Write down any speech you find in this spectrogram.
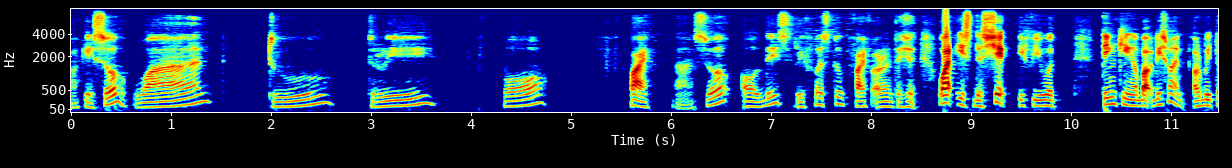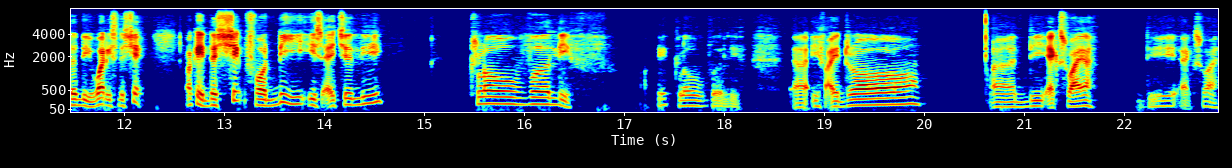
okay so one two three four five. Uh, so all this refers to five orientation. What is the shape if you were thinking about this one orbital d? What is the shape? Okay the shape for d is actually clover leaf. Okay clover leaf. Uh, if i draw uh, dxy ah, dxy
